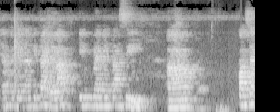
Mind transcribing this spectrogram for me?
ya kegiatan kita adalah implementasi uh, konsep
